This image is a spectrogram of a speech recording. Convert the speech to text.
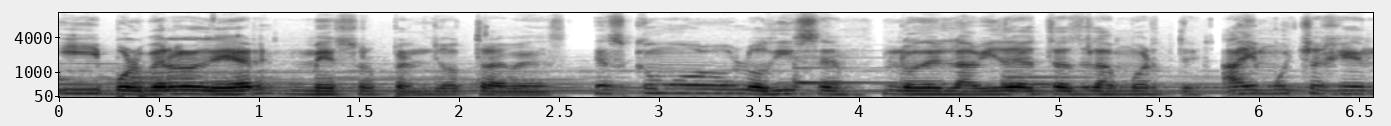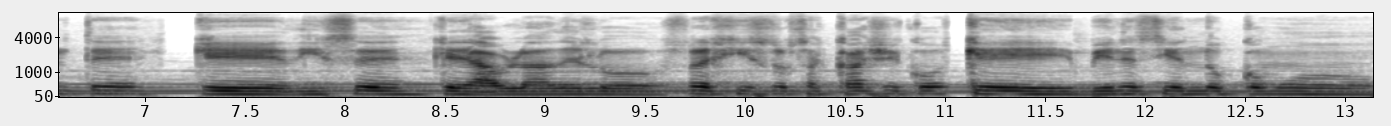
y volver a leer me sorprendió otra vez. Es como lo dice, lo de la vida detrás de la muerte. Hay mucha gente que dice que habla de los registros akáshicos que viene siendo como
